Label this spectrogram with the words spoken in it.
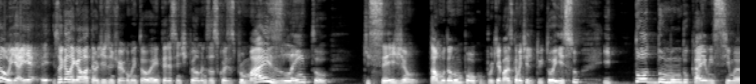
Não, e aí. Só que é legal, até o Jason Schreier comentou. É interessante que pelo menos as coisas, por mais lento que sejam, tá mudando um pouco. Porque basicamente ele tweetou isso e todo mundo caiu em cima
